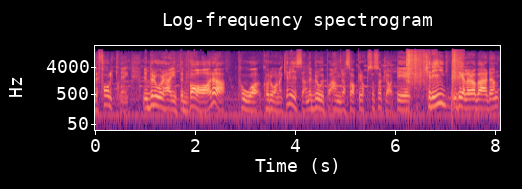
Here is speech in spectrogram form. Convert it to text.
befolkning. Nu beror det här inte bara på coronakrisen. Det beror på andra saker också såklart. Det är krig i delar av världen.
